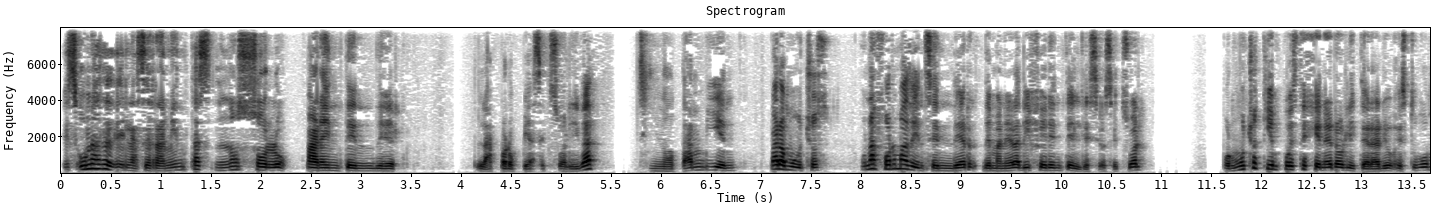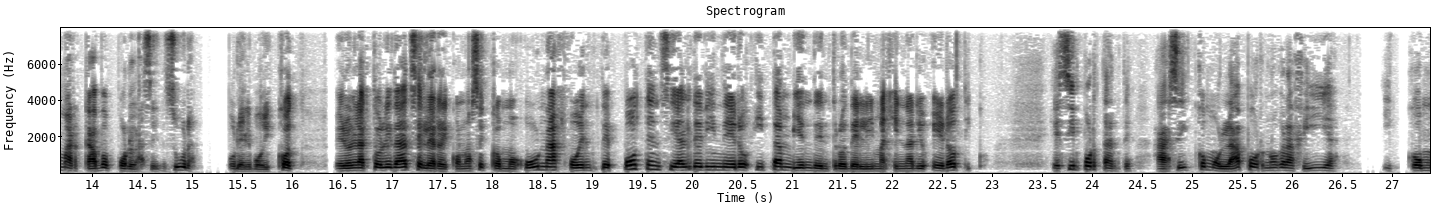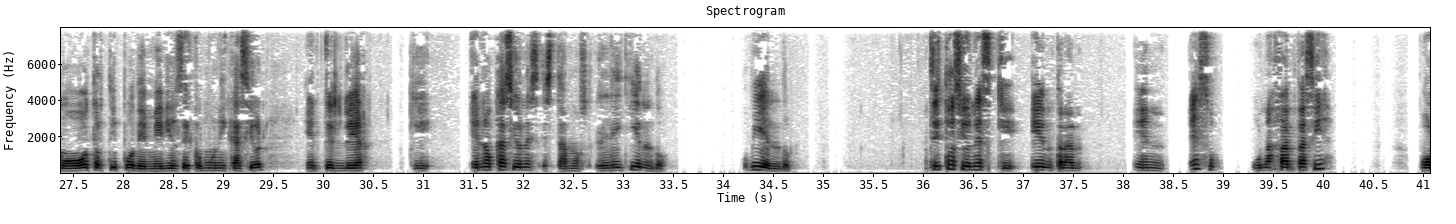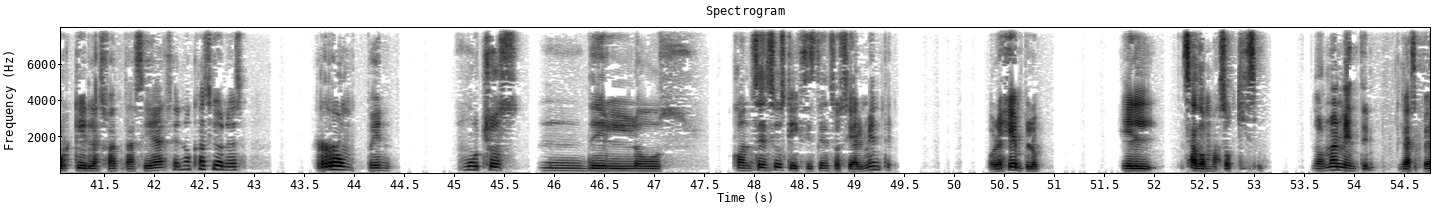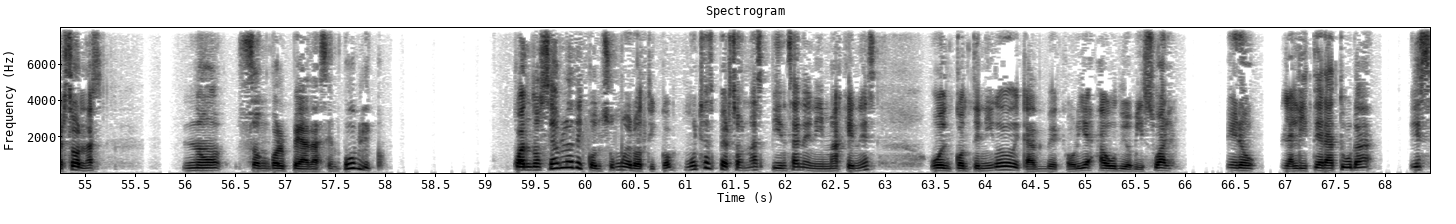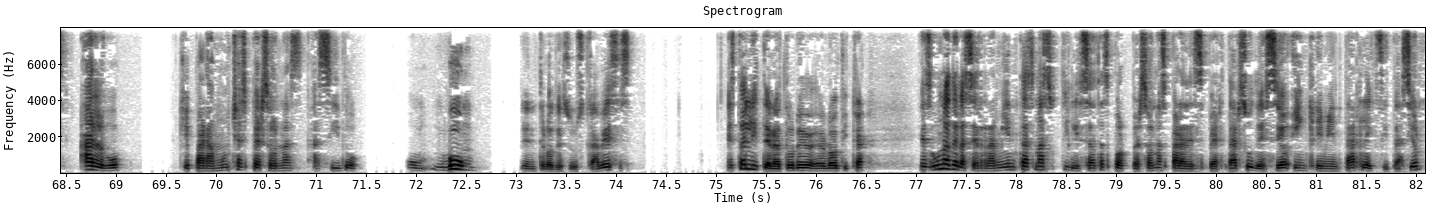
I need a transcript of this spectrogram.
es una de las herramientas no solo para entender la propia sexualidad, sino también, para muchos, una forma de encender de manera diferente el deseo sexual. Por mucho tiempo este género literario estuvo marcado por la censura, por el boicot, pero en la actualidad se le reconoce como una fuente potencial de dinero y también dentro del imaginario erótico. Es importante, así como la pornografía y como otro tipo de medios de comunicación, entender que en ocasiones estamos leyendo viendo situaciones que entran en eso, una fantasía, porque las fantasías en ocasiones rompen muchos Mm, de los consensos que existen socialmente. Por ejemplo, el sadomasoquismo. Normalmente las personas no son golpeadas en público. Cuando se habla de consumo erótico, muchas personas piensan en imágenes o en contenido de categoría audiovisual, pero la literatura es algo que para muchas personas ha sido un boom dentro de sus cabezas. Esta literatura erótica es una de las herramientas más utilizadas por personas para despertar su deseo e incrementar la excitación.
